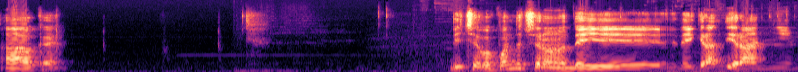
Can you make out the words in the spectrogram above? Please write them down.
Ah, ok. Dicevo, quando c'erano dei, dei grandi ragni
